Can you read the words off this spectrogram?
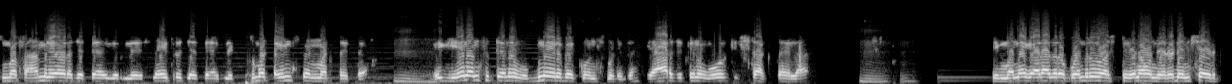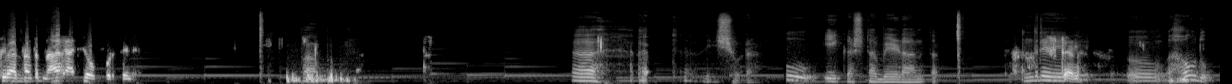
ತುಂಬಾ ಫ್ಯಾಮಿಲಿ ಅವರ ಜೊತೆ ಆಗಿರ್ಲಿ ಸ್ನೇಹಿತರ ಜೊತೆ ಆಗ್ಲಿ ತುಂಬಾ ಟೈಮ್ ಸ್ಪೆಂಡ್ ಮಾಡ್ತಾ ಇದ್ದೆ. ಈಗ ಏನ್ ಅನ್ಸುತ್ತೆ ಅಂದ್ರೆ ಒಬ್ನೇ ಇರ್ಬೇಕು ಅನ್ಸ್ಬಿಟ್ಟಿದೆ. ಯಾರ ಜೊತೆನೂ ಹೋಗಕ್ ಇಷ್ಟ ಆಗ್ತಾ ಇಲ್ಲ. ಈಗ ಮನೆಗೆ ಯಾರಾದ್ರೂ ಬಂದ್ರು ಅಷ್ಟು ಏನೋ ಒಂದ್ ಎರಡು ನಿಮಿಷ ಇರ್ತೀವಿ ಅದ್ ನಂತರ ನಾನೇ ಆಚೆ ಹೋಗ್ಬಿಡ್ತೀನಿ? ಈಶ್ವರ ಈ ಕಷ್ಟ ಬೇಡ ಅಂತ. ಅಂದ್ರೆ ಹೌದು.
